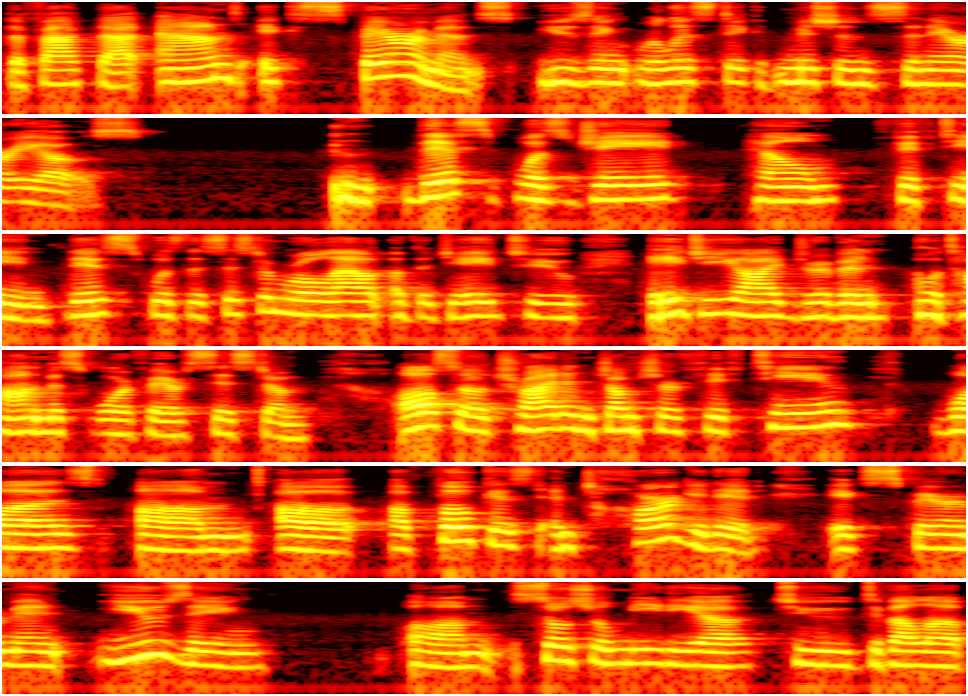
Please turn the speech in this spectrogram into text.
the fact that and experiments using realistic mission scenarios. this was Jade Helm 15. This was the system rollout of the Jade 2 AGI-driven autonomous warfare system. Also, Trident Juncture 15 was um, a, a, focused and targeted experiment using um, social media to develop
